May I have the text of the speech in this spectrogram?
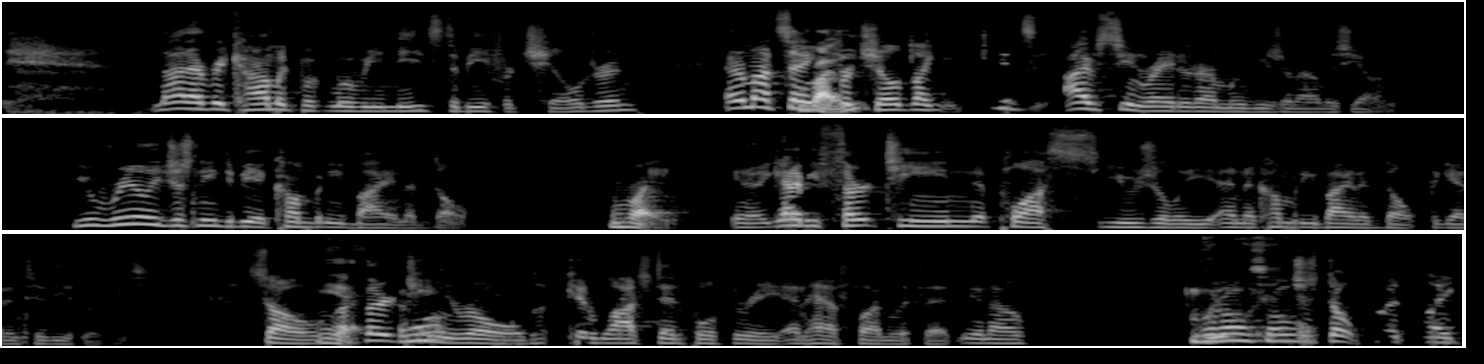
not every comic book movie needs to be for children. And I'm not saying for Right. children, like kids. I've seen rated R movies when I was young. You really just need to be accompanied by an adult. Right. You know, you got to be 13 plus usually and accompanied by an adult to get into these movies. So Yeah, a 13 year old can watch Deadpool 3 and have fun with it, you know? But also, just don't put like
